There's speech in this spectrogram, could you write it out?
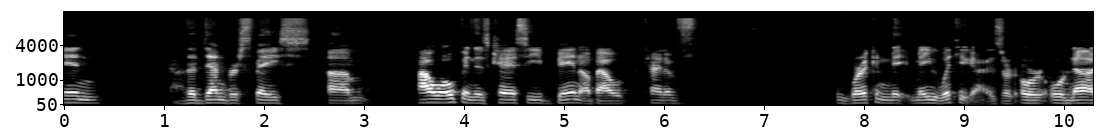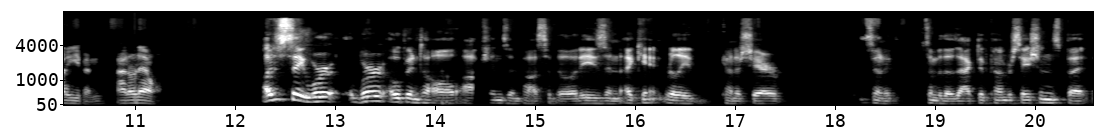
in the Denver space, um, how open is KSE been about kind of working maybe with you guys or or or not even? I don't know. I'll just say we're we're open to all options and possibilities, and I can't really kind of share some of some of those active conversations, but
